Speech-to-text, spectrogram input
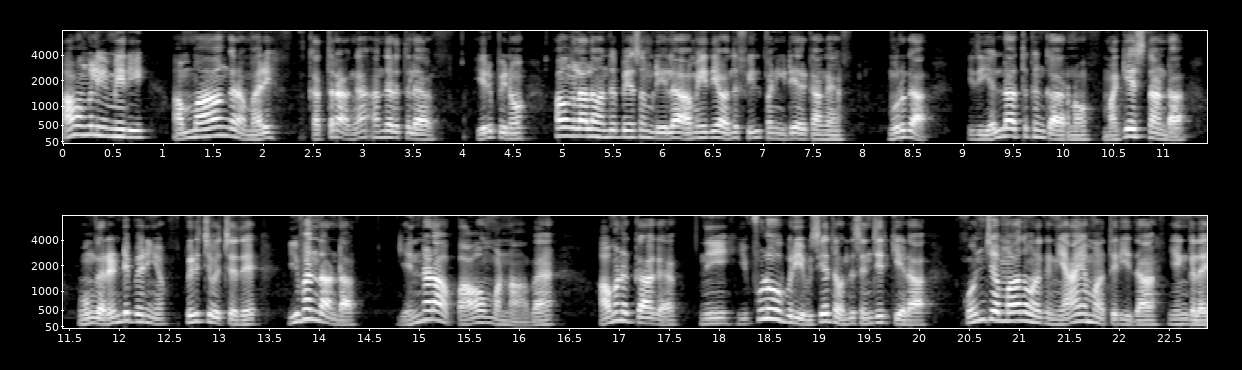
அவங்களையும் மீறி அம்மாங்கிற மாதிரி கத்துறாங்க அந்த இடத்துல. இருப்பினும் அவங்களால வந்து பேச முடியல அமைதியாக வந்து ஃபீல் பண்ணிக்கிட்டே இருக்காங்க. முருகா இது எல்லாத்துக்கும் காரணம் மகேஷ் தாண்டா உங்கள் ரெண்டு பேரையும் பிரித்து வச்சது இவன் தாண்டா என்னடா பாவம் பண்ணான் அவன்? அவனுக்காக நீ இவ்வளோ பெரிய விஷயத்த வந்து செஞ்சிருக்கியடா. கொஞ்சமாவது உனக்கு நியாயமாக தெரியுதா? எங்களை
